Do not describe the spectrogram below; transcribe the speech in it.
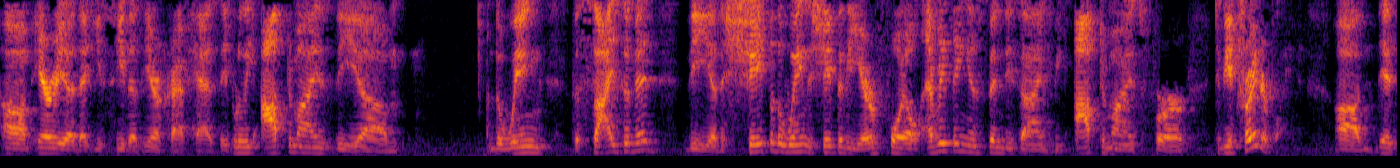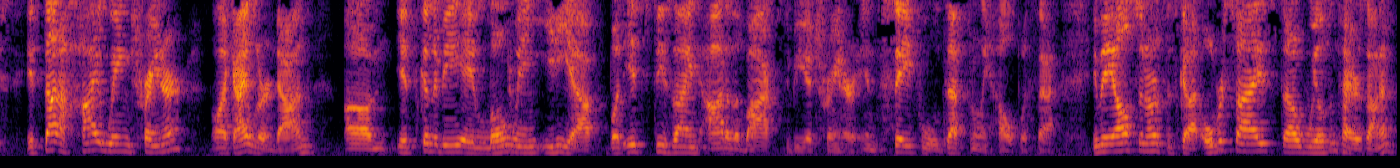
um, area that you see that the aircraft has. They've really optimized the um, the wing, the size of it, the uh, the shape of the wing, the shape of the airfoil, everything has been designed to be optimized for to be a trainer plane. Uh, it's it's not a high wing trainer like I learned on. Um, it's going to be a low wing EDF, but it's designed out of the box to be a trainer, and SAFE will definitely help with that. You may also notice it's got oversized uh, wheels and tires on it.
